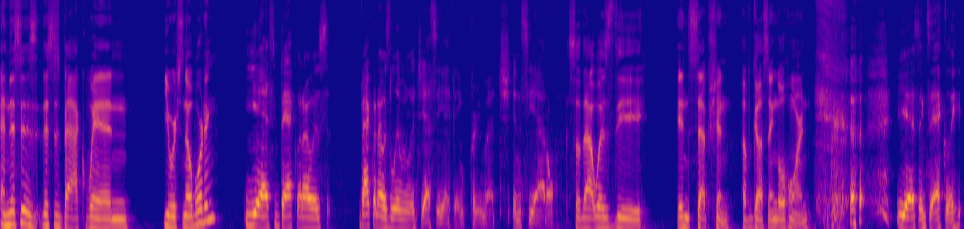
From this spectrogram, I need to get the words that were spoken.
And this is this is back when you were snowboarding? Yes, back when I was back when I was living with Jesse, I think pretty much in Seattle. So that was the inception of Gus Englehorn. Yes, exactly.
